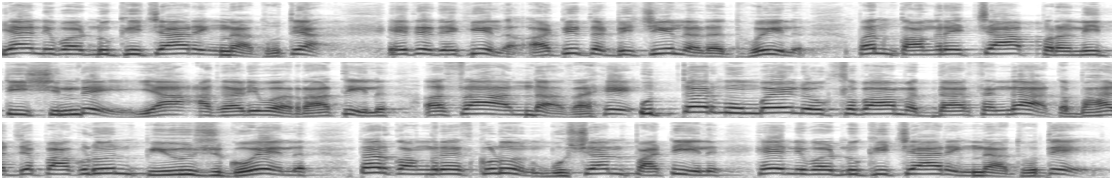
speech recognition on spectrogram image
या निवडणुकीच्या रिंगणात होत्या. येथे देखील अटीतटीची लढत होईल. पण काँग्रेसच्या प्रणिती शिंदे या आघाडीवर राहतील असा अंदाज आहे. उत्तर मुंबई लोकसभा मतदारसंघात भाजपाकडून पियुष गोयल तर काँग्रेसकडून भूषण पाटील हे निवडणुकीच्या रिंगणात होते.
